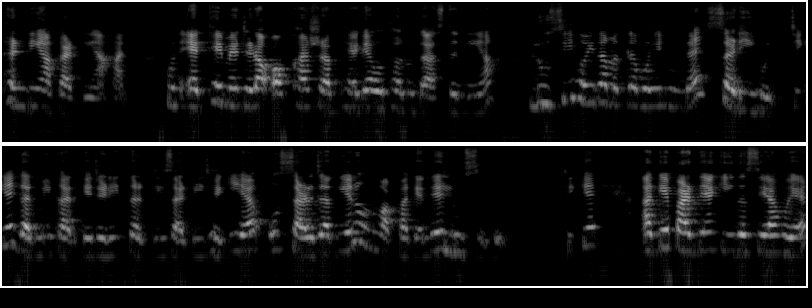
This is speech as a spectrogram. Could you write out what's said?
ਠੰਡੀਆਂ ਕਰਦੀਆਂ ਹਨ। ਹੁਣ ਇੱਥੇ ਮੈਂ ਜਿਹੜਾ ਔਖਾ ਸ਼ਬਦ ਹੈਗਾ ਉਹ ਤੁਹਾਨੂੰ ਦੱਸ ਦਿੰਨੀ ਆ ਲੂਸੀ ਹੋਈ ਦਾ ਮਤਲਬ ਉਹ ਇਹ ਹੁੰਦਾ ਹੈ, ਸੜੀ ਹੋਈ, ਠੀਕ ਹੈ? ਗਰਮੀ ਕਰਕੇ ਜਿਹੜੀ ਧਰਤੀ ਸਾਡੀ ਹੈਗੀ ਆ, ਉਹ ਸੜ ਜਾਂਦੀ ਹੈ ਨਾ, ਉਹਨੂੰ ਆਪਾਂ ਕਹਿੰਦੇ ਆ ਲੂਸੀ ਹੋਈ, ਠੀਕ ਹੈ? ਅੱਗੇ ਪੜ੍ਹਦੇ ਆ ਕੀ ਦੱਸਿਆ ਹੋਇਆ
